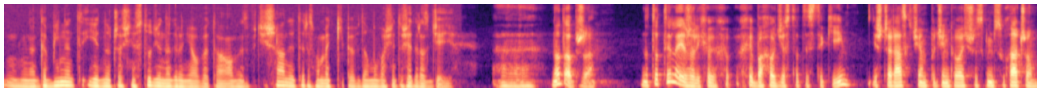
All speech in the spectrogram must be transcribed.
na gabinet i jednocześnie studio nagraniowe. To on jest wyciszany, teraz mam ekipę w domu, właśnie to się teraz dzieje. E, no dobrze. No to tyle, jeżeli ch chyba chodzi o statystyki. Jeszcze raz chciałem podziękować wszystkim słuchaczom.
